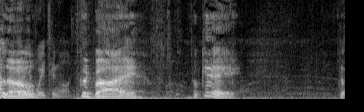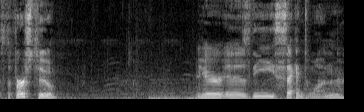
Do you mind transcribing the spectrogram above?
hello waiting on? Goodbye. Okay. That's the first two. And here is the second one.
